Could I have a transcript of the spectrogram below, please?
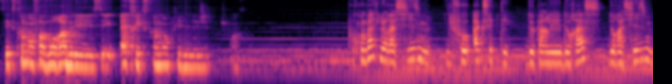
c'est extrêmement favorable et c'est être extrêmement privilégié je pense. Pour combattre le racisme, il faut accepter de parler de race, de racisme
